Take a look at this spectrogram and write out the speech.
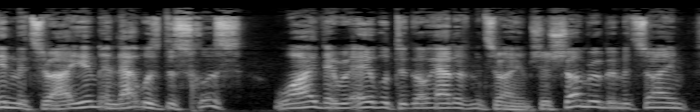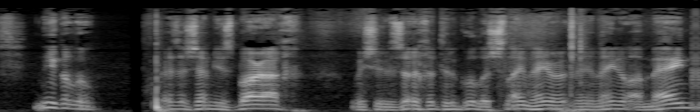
in Mitzrayim, and that was the schus why they were able to go out of Mitzrayim. Sheshamru b'Mitzrayim nigalu. Bez Hashem Yisbarach. Wishing to the Gula Shleim Amen.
